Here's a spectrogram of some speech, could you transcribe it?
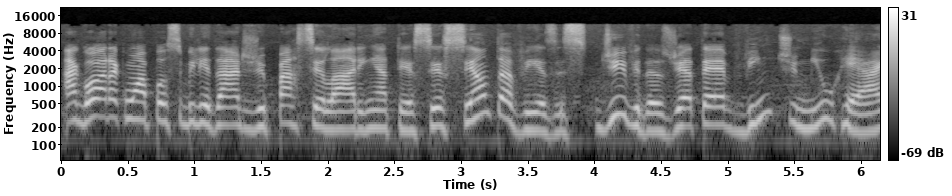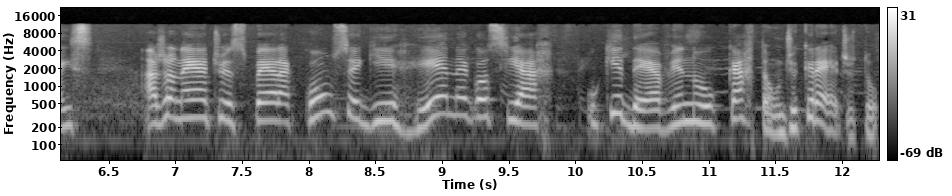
Agora, com a possibilidade de parcelar em até 60 vezes dívidas de até 20 mil reais, a Janete espera conseguir renegociar o que deve no cartão de crédito.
